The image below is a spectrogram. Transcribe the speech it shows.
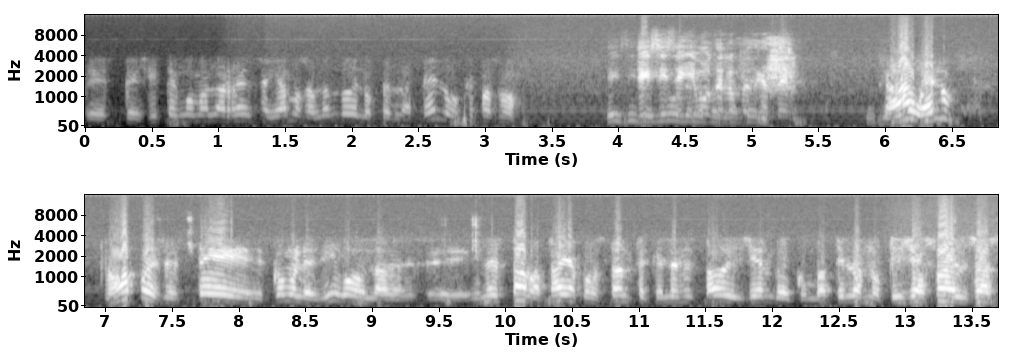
Este, sí tengo malas redes, seguimos hablando de los Pedratelo, ¿qué pasó? Sí, sí, sí, seguimos, de los Pedratelo. Ah, bueno, no, pues este, como les digo, la, eh, en esta batalla constante que les he estado diciendo de combatir las noticias falsas,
